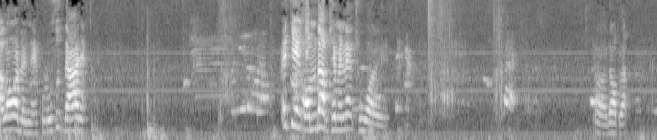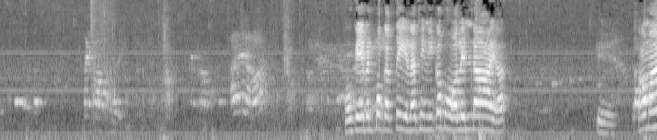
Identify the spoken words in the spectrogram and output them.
ตลอดเลยเนี่ยกูรู้สึกได้เนี่ยไอเจคอมดับใช่ไหมเนี่ยช่วยเออดับละ โอเคเป็นปกติแล้วทีนี้ก็พอเล่นได้แล้วโอเคเข้ามา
